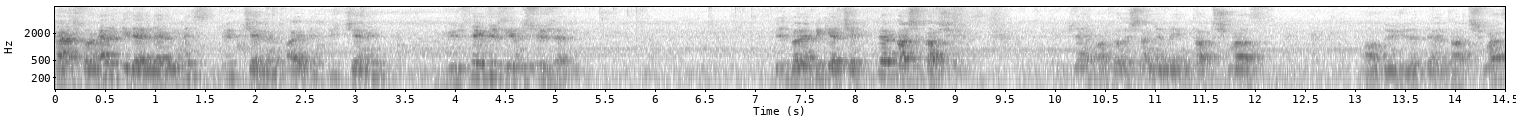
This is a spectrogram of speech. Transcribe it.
personel giderlerimiz bütçenin, aylık bütçenin yüzde yüz yirmisi üzerinde. Biz böyle bir gerçeklikle karşı karşıyayız. Kimse arkadaşların emeğini tartışmaz, aldığı ücretleri tartışmaz.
